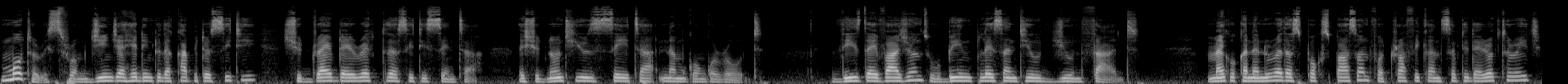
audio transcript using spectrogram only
Motorists from Jinja heading to the capital city should drive direct to the city center. They should not use Seeta Namugongo Road. These diversions will be in place until June 3rd. Michael Kananura, the spokesperson for Traffic and Safety Directorate,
